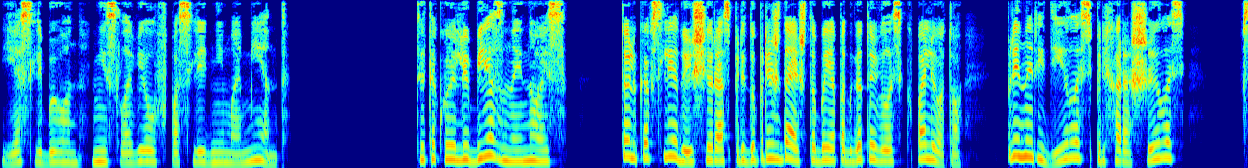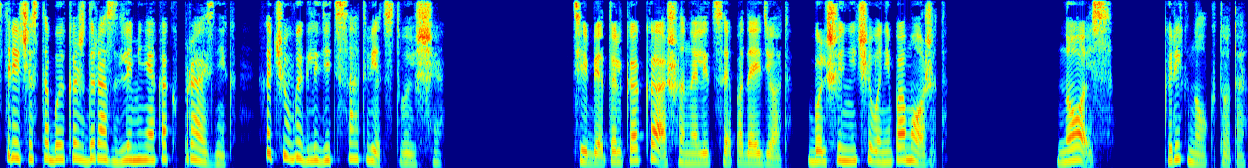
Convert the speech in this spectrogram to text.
Если бы он не словил в последний момент... «Ты такой любезный, Нойс. Только в следующий раз предупреждай, чтобы я подготовилась к полету. Принарядилась, прихорошилась. Встреча с тобой каждый раз для меня как праздник. Хочу выглядеть соответствующе. Тебе только каша на лице подойдет, больше ничего не поможет. «Нойс!» — крикнул кто-то,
